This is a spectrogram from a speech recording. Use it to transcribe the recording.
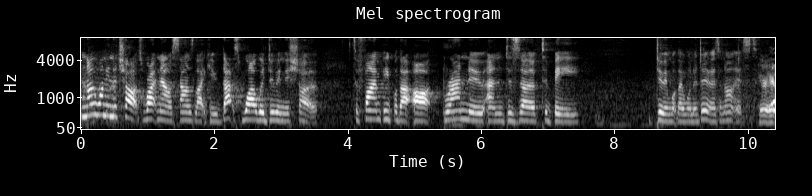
I'm not. No one in the charts right now sounds like you. That's why we're doing this show. To find people that are brand new and deserve to be doing what they want to do as an artist. Here, here.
